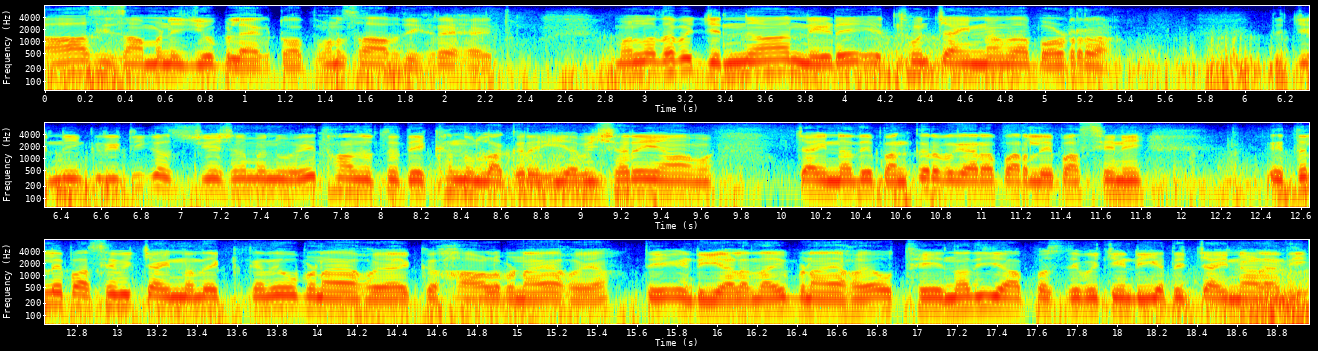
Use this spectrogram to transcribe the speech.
ਆਹ ਸੀ ਸਾਹਮਣੇ ਜੀ ਉਹ ਬਲੈਕ ਟਾਪ ਹੁਣ ਸਾਫ਼ ਦਿਖ ਰਿਹਾ ਹੈ ਇੱਥੋਂ। ਮੈਨੂੰ ਲੱਗਦਾ ਵੀ ਜਿੰਨਾ ਨੇੜੇ ਇੱਥੋਂ ਚਾਈਨਾ ਦਾ ਬਾਰਡਰ ਆ ਤੇ ਜਿੰਨੀ ਕ੍ਰਿਟੀਕਲ ਸਿਚੁਏਸ਼ਨ ਮੈਨੂੰ ਇਹ ਥਾਂ ਦੇ ਉੱਤੇ ਦੇਖਣ ਨੂੰ ਲੱਗ ਰਹੀ ਆ ਵੀ ਸ਼ਰੇਆਮ ਚਾਈਨਾ ਦੇ ਬੰਕਰ ਵਗੈਰਾ ਪਰਲੇ ਪਾਸੇ ਨੇ। ਇਧਰਲੇ ਪਾਸੇ ਵੀ ਚਾਈਨਾ ਦਾ ਇੱਕ ਕਹਿੰਦੇ ਉਹ ਬਣਾਇਆ ਹੋਇਆ, ਇੱਕ ਹਾਲ ਬਣਾਇਆ ਹੋਇਆ ਤੇ ਇੰਡੀਆ ਵਾਲਿਆਂ ਦਾ ਵੀ ਬਣਾਇਆ ਹੋਇਆ। ਉੱਥੇ ਇਹਨਾਂ ਦੀ ਆਪਸ ਦੇ ਵਿੱਚ ਇੰਡੀਆ ਤੇ ਚਾਈਨਾ ਵਾਲਿਆਂ ਦੀ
